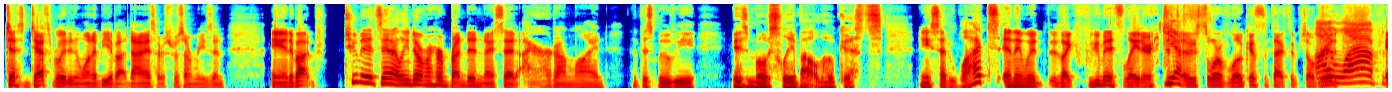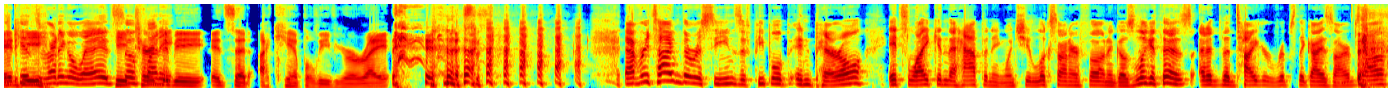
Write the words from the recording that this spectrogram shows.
just desperately didn't want to be about dinosaurs for some reason. And about two minutes in, I leaned over heard Brendan and I said, I heard online that this movie is mostly about locusts. And he said, What? And then we like a few minutes later, just Yes. a sort of locusts attacked some children. I laughed. The and kid's he- running away. It's he so turned funny. to me and said, I can't believe you're right. Every time there were scenes of people in peril, it's like in The Happening when she looks on her phone and goes, "Look at this," and the tiger rips the guy's arms off,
